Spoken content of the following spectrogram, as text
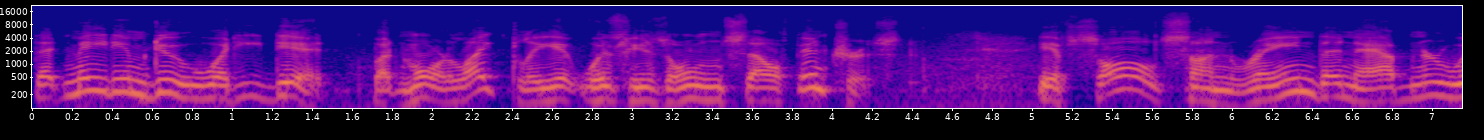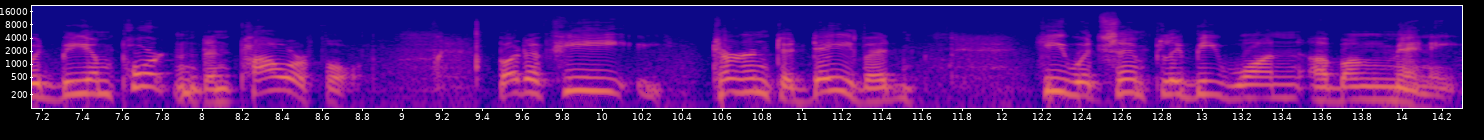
that made him do what he did but more likely it was his own self interest. If Saul's son reigned, then Abner would be important and powerful. But if he turned to David, he would simply be one among many.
